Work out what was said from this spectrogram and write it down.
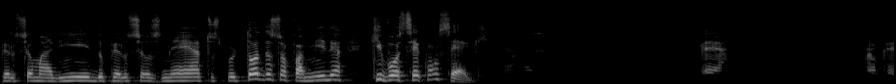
pelo seu marido, pelos seus netos, por toda a sua família que você consegue. É. Ok.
